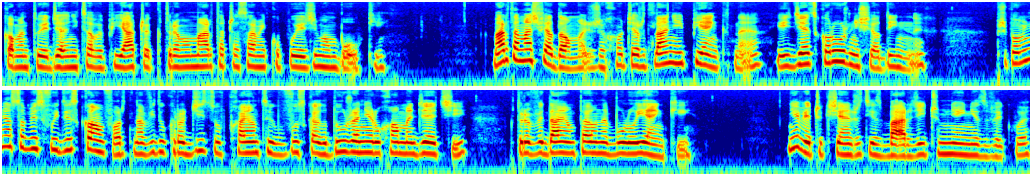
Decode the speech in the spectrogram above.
komentuje dzielnicowy pijaczek, któremu Marta czasami kupuje zimą bułki. Marta ma świadomość, że chociaż dla niej piękne, jej dziecko różni się od innych. Przypomina sobie swój dyskomfort na widok rodziców pchających w wózkach duże, nieruchome dzieci, które wydają pełne bólu jęki. Nie wie, czy księżyc jest bardziej czy mniej niezwykły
